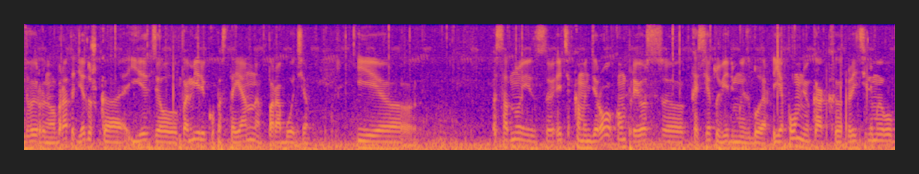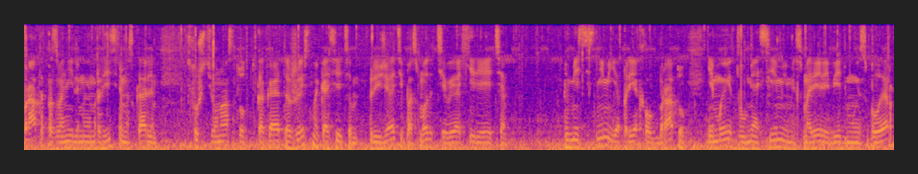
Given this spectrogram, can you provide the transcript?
двоюродного брата, дедушка ездил в Америку постоянно по работе. И э, с одной из этих командировок он привез э, кассету «Ведьмы из Блэр». Я помню, как родители моего брата позвонили моим родителям и сказали, слушайте, у нас тут какая-то жесть на кассете, приезжайте, посмотрите, вы охереете. Вместе с ними я приехал к брату, и мы двумя семьями смотрели «Ведьму из Блэр».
